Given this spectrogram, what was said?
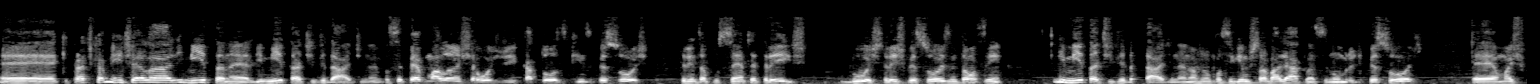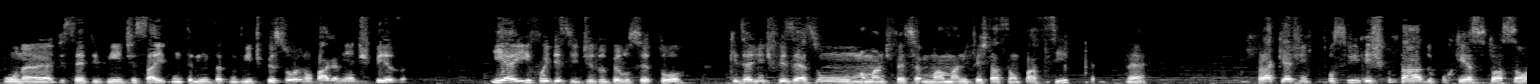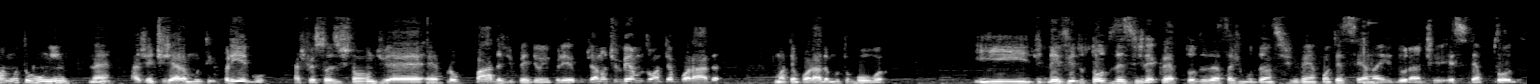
é, que praticamente ela limita, né? Limita a atividade, né? Você pega uma lancha hoje de 14, 15 pessoas, 30% é 3, duas, três pessoas. Então, assim, limita a atividade, né? Nós não conseguimos trabalhar com esse número de pessoas. É, uma espuna de 120 sair com 30, com 20 pessoas não paga nem a despesa. E aí foi decidido pelo setor que a gente fizesse uma, uma manifestação pacífica, né? Para que a gente fosse escutado, porque a situação é muito ruim, né? A gente gera muito emprego, as pessoas estão é, é, preocupadas de perder o emprego. Já não tivemos uma temporada, uma temporada muito boa e devido a todos esses decretos, todas essas mudanças que vêm acontecendo aí durante esse tempo todo.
